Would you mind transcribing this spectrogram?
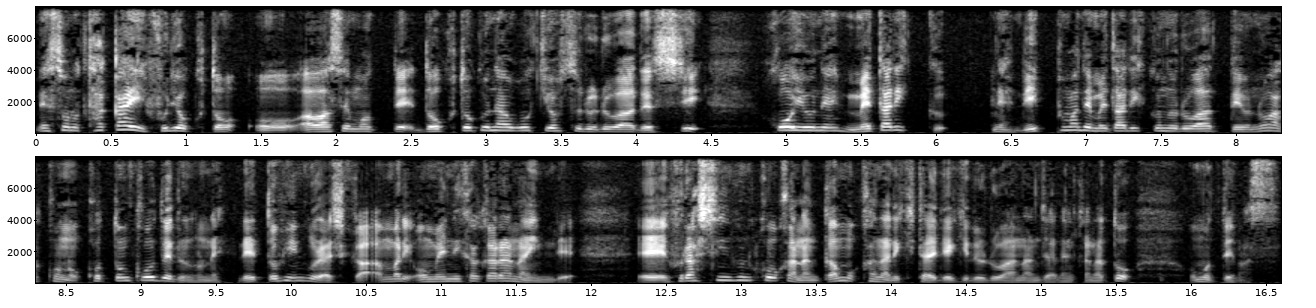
でその高い浮力と合わせ持って独特な動きをするルアーですし、こういうね、メタリック、ね、リップまでメタリックのルアーっていうのは、このコットンコーデルのね、レッドフィンぐらいしかあんまりお目にかからないんで、えー、フラッシングの効果なんかもかなり期待できるルアーなんじゃないかなと思っています。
